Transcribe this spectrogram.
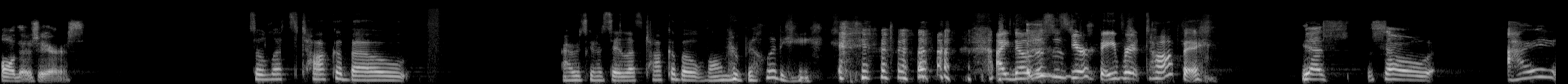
all those years. So let's talk about I was going to say, let's talk about vulnerability. I know this is your favorite topic. Yes. So I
